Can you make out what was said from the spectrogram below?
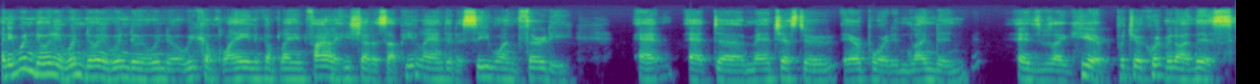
and he wouldn't do it, he wouldn't do it, he wouldn't do it, he wouldn't do it. We complained and complained. Finally, he shut us up. He landed a C one thirty at at uh, Manchester Airport in London, and was like, "Here, put your equipment on this."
